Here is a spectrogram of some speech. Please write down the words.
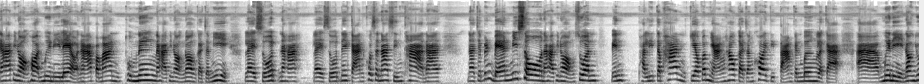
นะคะ พี่น้องหอดมือนี้แล้วนะคะประมาณทุ่มหนึ่งนะคะพี่น้องน้องก็จะมีไลฟ์สดนะคะไลฟ์สดในการโฆษณาสินค้านะคะ น่าจะเป็นแบรนด์มิโซนะคะ พี่น้อง ส่วนเป็นผลิตภัณฑ์เกี่ยวกับหยังเฮาก็จังค่อยติดตามกันเบิงล้วก็อ่ามื้อนี้น้องยู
